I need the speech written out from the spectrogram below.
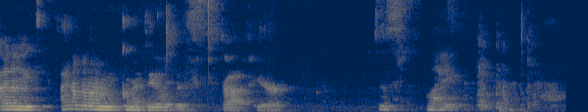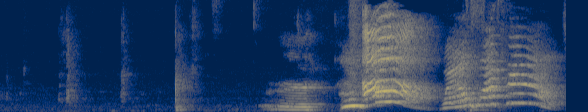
And I don't know what I'm gonna do with this stuff here. Just like. Ah! Well, what's out?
